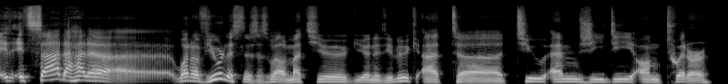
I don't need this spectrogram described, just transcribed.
it- it's sad. I had a uh, one of your listeners as well, Mathieu Guillaume-Duluc at uh, 2MGD on Twitter,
